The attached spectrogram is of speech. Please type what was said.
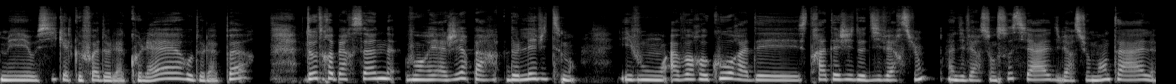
mais aussi quelquefois de la colère ou de la peur. D'autres personnes vont réagir par de l'évitement. Ils vont avoir recours à des stratégies de diversion, diversion sociale, diversion mentale,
